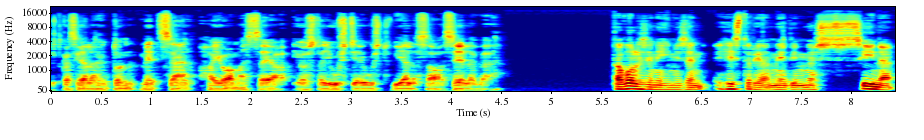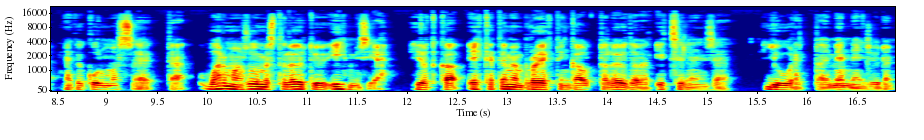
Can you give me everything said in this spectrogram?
jotka siellä nyt on metsään hajoamassa ja josta just ja just vielä saa selvää. Tavallisen ihmisen historiaa mietin myös siinä näkökulmassa, että varmaan Suomesta löytyy ihmisiä, jotka ehkä tämän projektin kautta löytävät itsellensä juuret tai menneisyyden.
